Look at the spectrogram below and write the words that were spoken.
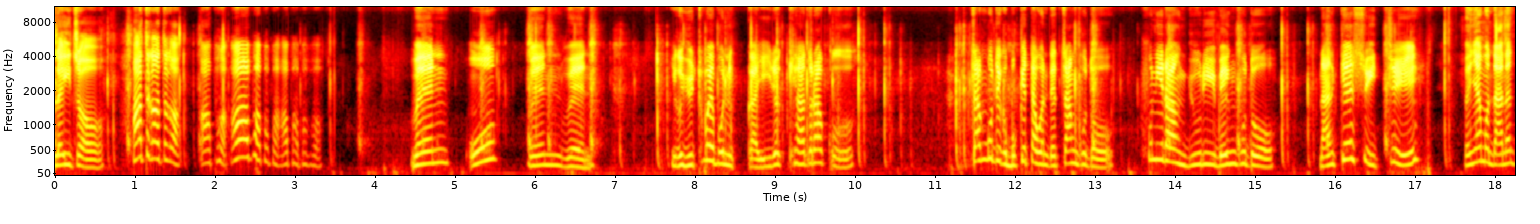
레이저. 아 뜨거 뜨거 아파 아, 아파 아파 아파 아파 아파. 아파 웬 오 웬 웬. 이거 유튜브에 보니까 이렇게 하더라고. 짱구도 이거 못 깼다고 했는데 짱구도. 훈이랑 유리 맹구도. 난 깰 수 있지. 왜냐면 나는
